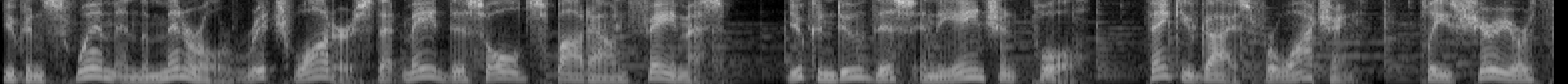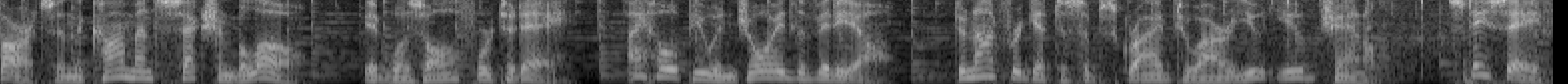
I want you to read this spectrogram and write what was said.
you can swim in the mineral-rich waters that made this old spa town famous. You can do this in the ancient pool. Thank you guys for watching. Please share your thoughts in the comments section below. It was all for today. I hope you enjoyed the video. Do not forget to subscribe to our YouTube channel. Stay safe,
